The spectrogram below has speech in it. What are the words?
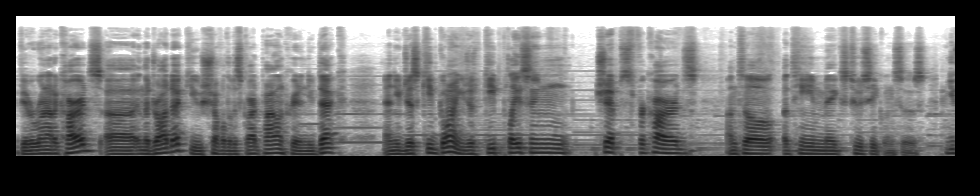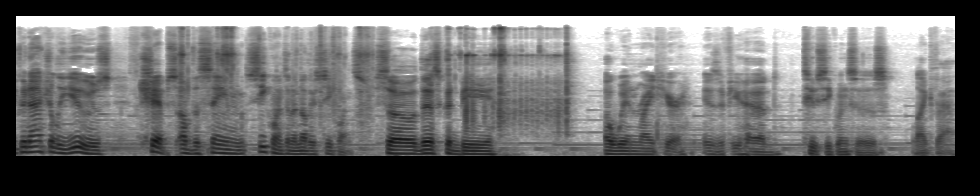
If you ever run out of cards uh, in the draw deck, you shuffle the discard pile and create a new deck, and you just keep going. You just keep placing chips for cards until a team makes two sequences. You could actually use chips of the same sequence in another sequence. So this could be a win right here, is if you had two sequences like that.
